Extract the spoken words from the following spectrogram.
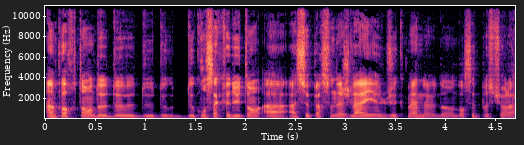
important de, de, de, consacrer du temps à, à ce personnage-là et à Jackman dans, cette posture-là.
